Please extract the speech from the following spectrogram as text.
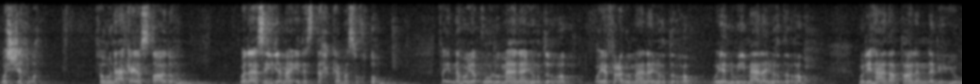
والشهوة فهناك يصطاده ولا سيما إذا استحكم سخطه. فإنه يقول ما لا يرضي الرب ويفعل ما لا يرضي الرب وينوي ما لا يرضي الرب. ولهذا قال النبي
